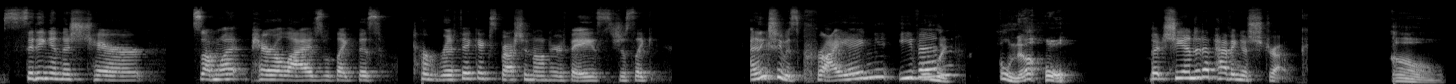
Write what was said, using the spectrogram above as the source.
sitting in this chair, somewhat paralyzed with like this horrific expression on her face. Just like, I think she was crying even, my- Oh no. but she ended up having a stroke. Oh.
